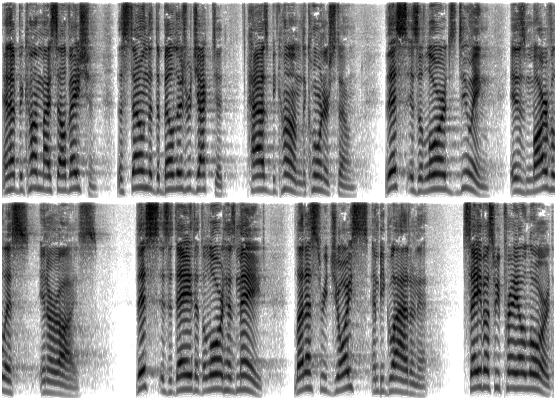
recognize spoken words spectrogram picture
and have become my salvation. The stone that the builders rejected has become the cornerstone. This is the Lord's doing. It is marvelous in our eyes. This is a day that the Lord has made. Let us rejoice and be glad in it. Save us, we pray, O Lord.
